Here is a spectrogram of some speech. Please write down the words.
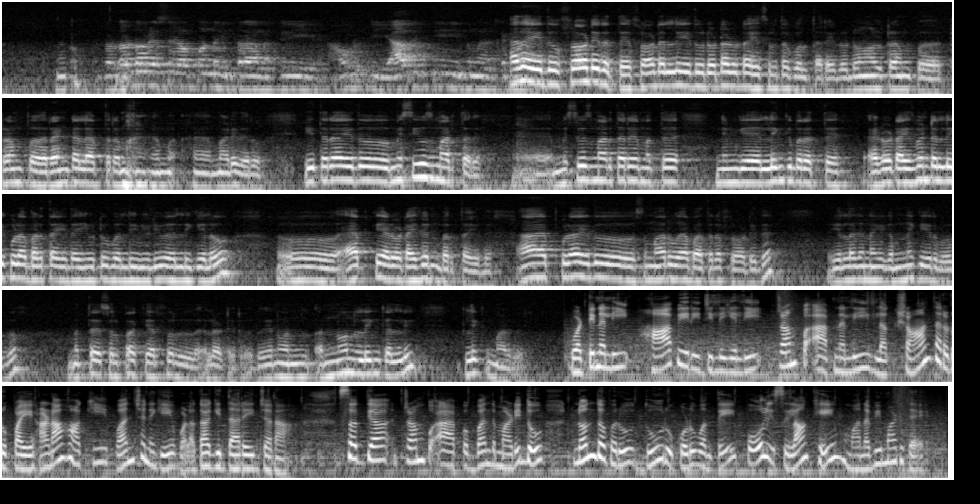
ಅದೇ ಇದು ಫ್ರಾಡ್ ಇರುತ್ತೆ. ಫ್ರಾಡಲ್ಲಿ ಇದು ದೊಡ್ಡ ದೊಡ್ಡ ಹೆಸರು ತಗೊಳ್ತಾರೆ. ಇದು Donald Trump Trump rental app ಥರ ಮಾಡಿದರು. ಈ ಥರ ಇದು ಮಿಸ್ಯೂಸ್ ಮಾಡ್ತಾರೆ. ಮಿಸ್ಯೂಸ್ ಮಾಡ್ತಾರೆ ಮತ್ತು ನಿಮಗೆ ಲಿಂಕ್ ಬರುತ್ತೆ. ಅಡ್ವರ್ಟೈಸ್ಮೆಂಟಲ್ಲಿ ಕೂಡ ಬರ್ತಾ ಇದೆ. ಯೂಟ್ಯೂಬಲ್ಲಿ ವಿಡಿಯೋ ಅಲ್ಲಿ ಕೆಲವು ಆ್ಯಪ್ಗೆ ಅಡ್ವರ್ಟೈಸ್ಮೆಂಟ್ ಬರ್ತಾ ಇದೆ. ಆ ಆ್ಯಪ್ ಕೂಡ ಇದು ಸುಮಾರು ಆ್ಯಪ್ ಆ ಥರ ಫ್ರಾಡ್ ಇದೆ. ಎಲ್ಲ ಜನಕ್ಕೆ ಗಮನಕ್ಕೆ ಇರ್ಬೋದು. ಮತ್ತು ಸ್ವಲ್ಪ ಕೇರ್ಫುಲ್ ಅಲರ್ಟ್ ಇರ್ಬೋದು. ಏನು ಅನ್ ಅನ್ನೋನ್ ಲಿಂಕಲ್ಲಿ ಕ್ಲಿಕ್ ಮಾಡಬೇಡಿ. ಒಟ್ಟಿನಲ್ಲಿ ಹಾವೇರಿ ಜಿಲ್ಲೆಯಲ್ಲಿ ಟ್ರಂಪ್ ಆ್ಯಪ್ನಲ್ಲಿ ಲಕ್ಷಾಂತರ ರೂಪಾಯಿ ಹಣ ಹಾಕಿ ವಂಚನೆಗೆ ಒಳಗಾಗಿದ್ದಾರೆ ಜನ. ಸದ್ಯ ಟ್ರಂಪ್ ಆ್ಯಪ್ ಬಂದ್ ಮಾಡಿದ್ದು ನೊಂದವರು ದೂರು ಕೊಡುವಂತೆ ಪೊಲೀಸ್ ಇಲಾಖೆ ಮನವಿ ಮಾಡಿದೆ.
